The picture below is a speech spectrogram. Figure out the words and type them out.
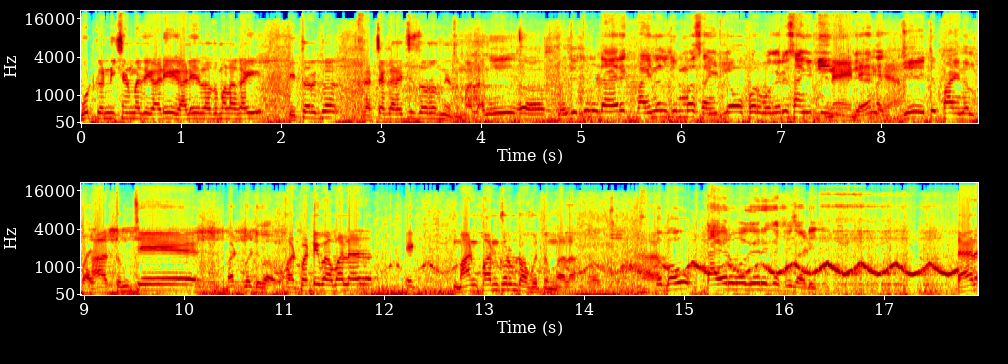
गुड कंडिशनमध्ये गाडी आहे. गाडीला तुम्हाला काही इतर क- खर्च करायची जरूरत नाही तुम्हाला. आणि अं, म्हणजे तुम्ही डायरेक्ट फायनल किंमत सांगितली ऑफर वगैरे सांगितली नाही, है ना? नाही. जे ते फायनल हा पाहिजे तुमचे पटपटी बाबा. फटपटी बाबाला एक मानपान करून टाकू तुम्हाला. हा. तर भाऊ टायर वगैरे कशी गाडीची? टायर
